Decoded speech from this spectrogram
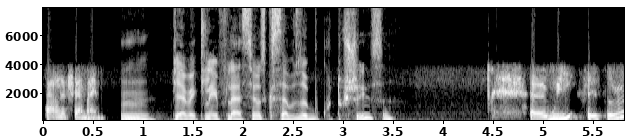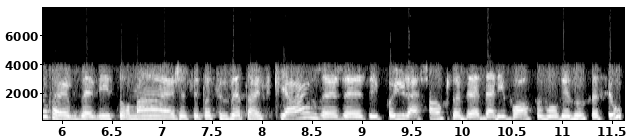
par le fait même. Hum. Puis avec l'inflation, est-ce que ça vous a beaucoup touché, ça? Euh, oui, c'est sûr. Euh, vous avez sûrement, euh, je ne sais pas si vous êtes un skieur, je n'ai pas eu la chance d'aller voir sur vos réseaux sociaux,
